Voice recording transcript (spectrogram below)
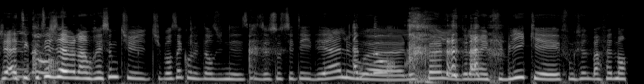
Que, à t'écouter, j'avais l'impression que tu, tu pensais qu'on était dans une espèce de société idéale où ah euh, l'école de la République et fonctionne parfaitement.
